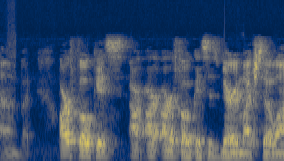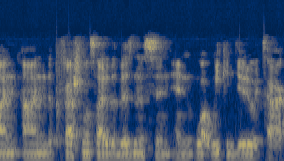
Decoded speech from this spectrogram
Um, but our focus, our, our, our, focus is very much so on on the professional side of the business and, and what we can do to attack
